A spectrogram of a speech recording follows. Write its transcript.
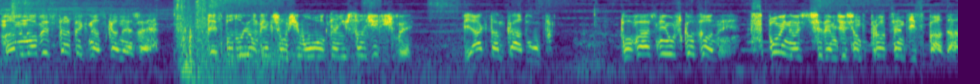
Mamy nowy statek na skanerze. Dysponują większą siłą ognia niż sądziliśmy. Jak tam kadłub? Poważnie uszkodzony. Spójność 70% i spada.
